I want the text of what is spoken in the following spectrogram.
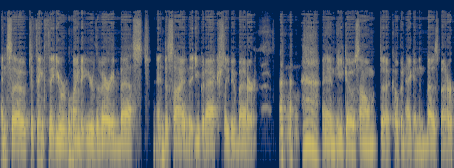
And so to think that you were going to hear the very best and decide that you could actually do better. And he goes home to Copenhagen and does better.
